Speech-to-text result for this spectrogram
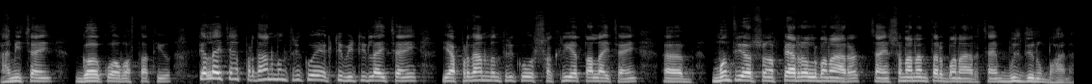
हामी चाहिँ गएको अवस्था थियो। त्यसलाई चाहिँ प्रधानमन्त्रीको एक्टिभिटीलाई चाहिँ या प्रधानमन्त्रीको सक्रियतालाई चाहिँ मन्त्रीहरूसँग प्यारल बनाएर चाहिँ समानान्तर बनाएर चाहिँ बुझिदिनु भएन।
